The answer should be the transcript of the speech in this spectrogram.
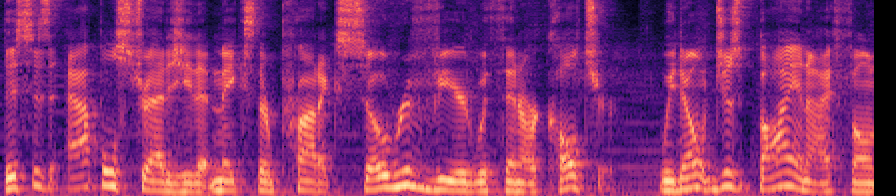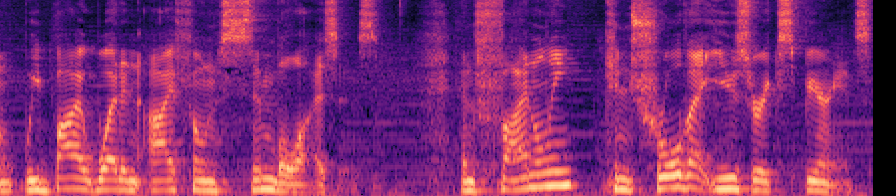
This is Apple's strategy that makes their product so revered within our culture. We don't just buy an iPhone, we buy what an iPhone symbolizes. And finally, control that user experience.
